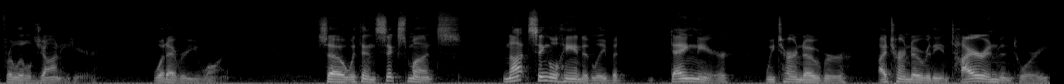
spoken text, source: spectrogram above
for little Johnny here, whatever you want." So within six months, not single-handedly, but dang near, we turned over. I turned over the entire inventory.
